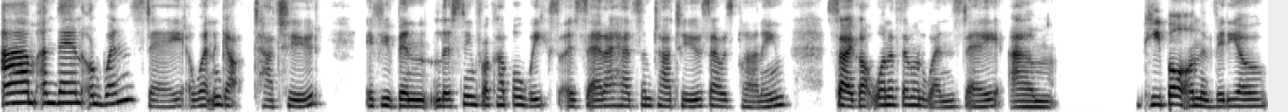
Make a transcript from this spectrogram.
Um, and then on Wednesday, I went and got tattooed if you've been listening for a couple weeks, I said I had some tattoos I was planning. So I got one of them on Wednesday. Um, people on the video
